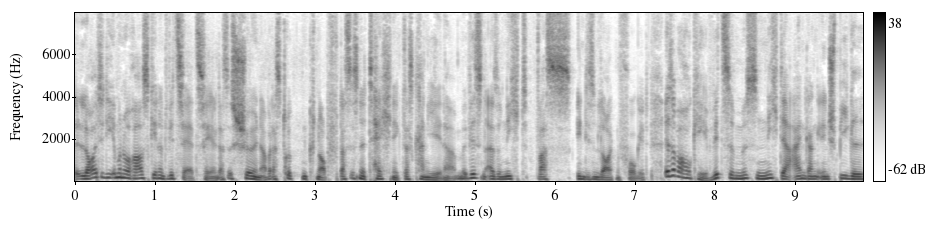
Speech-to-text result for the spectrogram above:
Leute, die immer nur rausgehen und Witze erzählen, das ist schön, aber das drückt einen Knopf, das ist eine Technik, das kann jeder. Wir wissen also nicht, was in diesen Leuten vorgeht. Ist aber auch okay. Witze müssen nicht der Eingang in den Spiegel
